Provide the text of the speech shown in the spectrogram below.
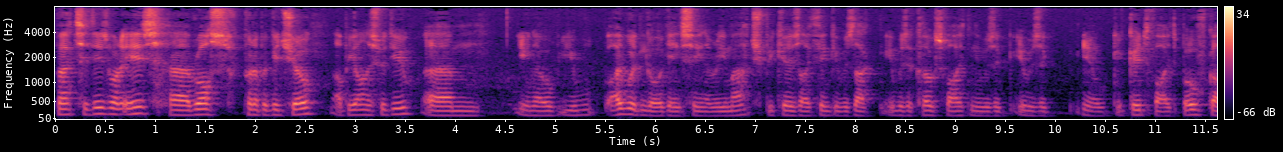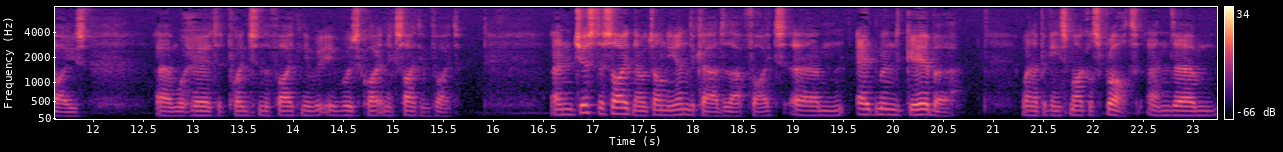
But it is what it is. Uh, Ross put up a good show. I'll be honest with you. Um, you know, you I wouldn't go against seeing a rematch because I think it was that it was a close fight and it was a it was a you know a good fight. Both guys um, were hurt at points in the fight, and it, it, was quite an exciting fight. And just a side note on the undercard of that fight, um, Edmund Gerber went up against Michael Sprott, and um,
